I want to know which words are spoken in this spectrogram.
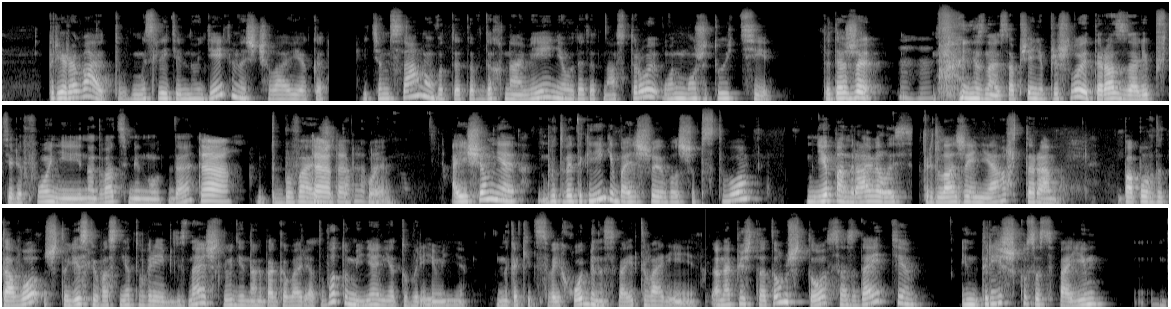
прерывают мыслительную деятельность человека, и тем самым вот это вдохновение, вот этот настрой, он может уйти. Ты даже, угу. не знаю, сообщение пришло, и ты раз залип в телефоне и на 20 минут, да? Да. Это бывает да, же да, такое. Да, да. А еще мне вот в этой книге «Большое волшебство» мне понравилось предложение автора по поводу того, что если у вас нет времени, знаешь, люди иногда говорят, вот у меня нет времени на какие-то свои хобби, на свои творения. Она пишет о том, что создайте интрижку со своим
